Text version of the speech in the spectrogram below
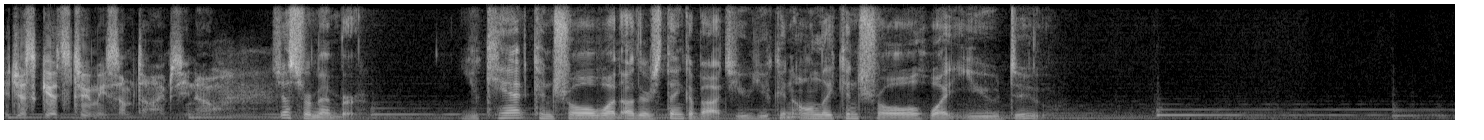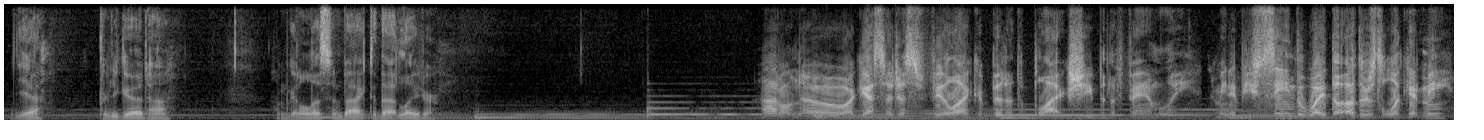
It just gets to me sometimes, you know. Just remember, you can't control what others think about you, you can only control what you do. Yeah, pretty good, huh? I'm gonna listen back to that later. I don't know. I guess I just feel like a bit of the black sheep of the family. I mean, have you seen the way the others look at me?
